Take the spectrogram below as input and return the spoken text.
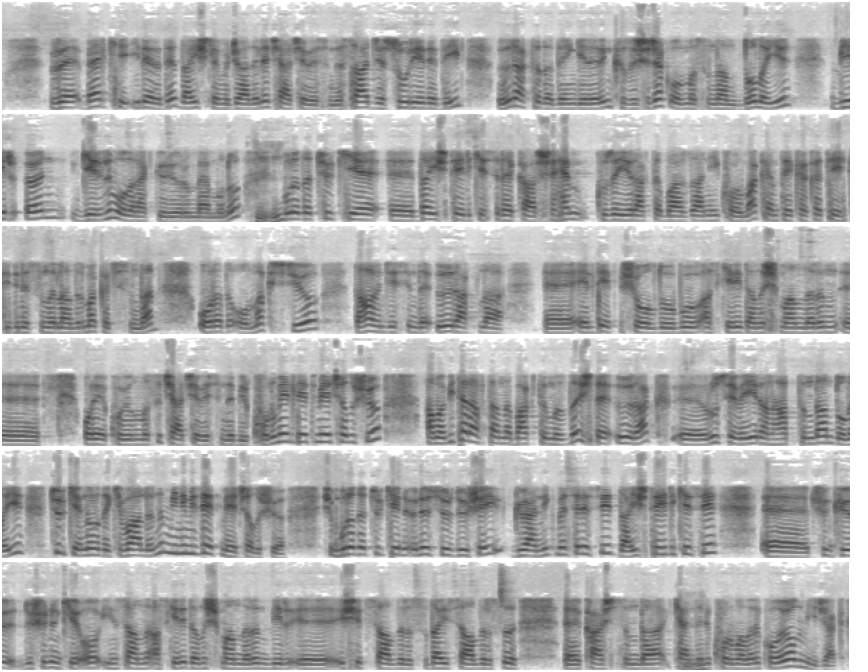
ve belki ileride DAEŞ ile mücadele çerçevesinde sadece Suriye'de değil Irak'ta da dengelerin kızışacak olmasından dolayı bir ön gerilim olarak görüyorum ben bunu. Hı hı. Burada Türkiye e, DAEŞ tehlikesine karşı hem Kuzey Irak'ta Barzani'yi korumak hem PKK tehdidini sınırlandırmak açısından orada olmak istiyor. Daha öncesinde Irak'la e, elde etmiş olduğu bu askeri danışmanların e, oraya koyulması çerçevesinde bir konum elde etmeye çalışıyor. Ama bir taraftan da baktığımızda işte Irak, e, Rusya ve İran hattından dolayı Türkiye'nin oradaki varlığını minimize etmeye çalışıyor. Şimdi burada Türkiye'nin öne sürdüğü şey güvenlik meselesi, DAEŞ tehlikesi. E, çünkü düşünün ki o insanlı askeri danışmanların bir e, IŞİD saldırısı, DAEŞ saldırısı e, karşısında kendini korumaları kolay olmayacak.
